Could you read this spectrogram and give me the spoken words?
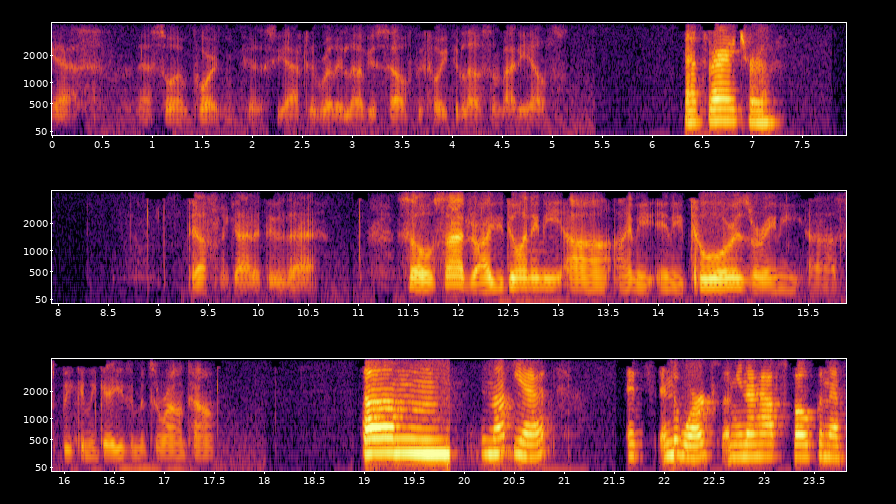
Yes, that's so important because you have to really love yourself before you can love somebody else. That's very true. Definitely got to do that. So, Sandra, are you doing any uh, any any tours or any uh, speaking engagements around town? Um, not yet. It's in the works. I mean, I have spoken at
